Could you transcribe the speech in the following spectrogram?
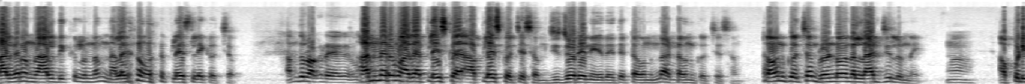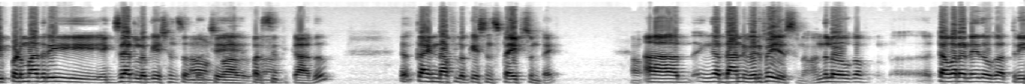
నలుగురం నాలుగు దిక్కులు ఉన్నాం నలుగురం ఒక ప్లేస్లోకి వచ్చాం. అందరూ అక్కడ అందరం అది ఆ ప్లేస్ ఆ ప్లేస్కి వచ్చేసాం. జిజోరి అని ఏదైతే టౌన్ ఉందో ఆ టౌన్కి వచ్చేసాం. టౌన్కి వచ్చాం రెండు వందల లాడ్జీలు ఉన్నాయి. అప్పుడు ఇప్పటి మాదిరి ఎగ్జాక్ట్ లొకేషన్స్ అవును, వచ్చే. పరిస్థితి కాదు. కైండ్ ఆఫ్ లొకేషన్స్ టైప్స్ ఉంటాయి. ఇంకా దాన్ని వెరిఫై చేస్తున్నాం. అందులో ఒక టవర్ అనేది ఒక three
